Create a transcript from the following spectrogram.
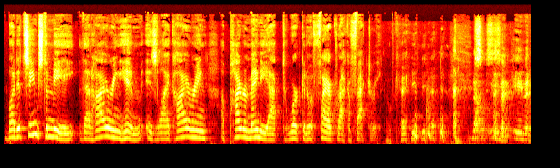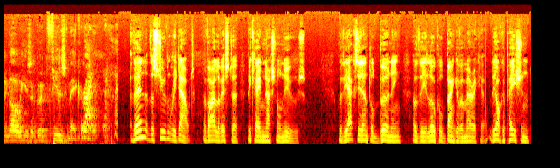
But it seems to me that hiring him is like hiring a pyromaniac to work in a firecracker factory. Okay. No, even, even though he's a good fuse maker. Right. then the student redoubt of Isla Vista became national news, with the accidental burning of the local Bank of America, the occupation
